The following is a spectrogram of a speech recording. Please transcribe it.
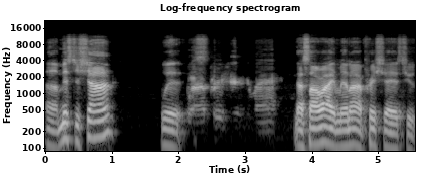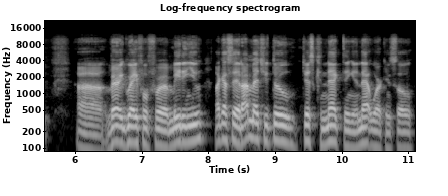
uh, Mr. Sean. With well, you, that's all right, man. I appreciate you. Uh, very grateful for meeting you. Like I said, I met you through just connecting and networking. So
